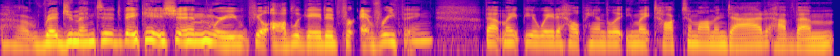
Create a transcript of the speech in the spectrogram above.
uh, regimented vacation where you feel obligated for everything. That might be a way to help handle it. You might talk to mom and dad, have them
